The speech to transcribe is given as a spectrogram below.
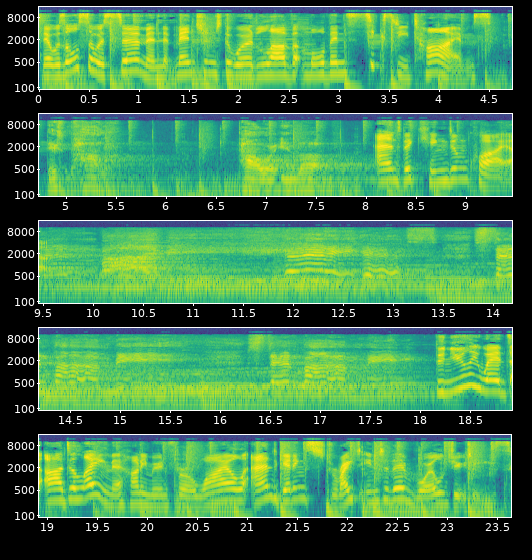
There was also a sermon that mentioned the word love more than 60 times. There's power power in love. And the Kingdom Choir. Hey, yes. The newlyweds are delaying their honeymoon for a while and getting straight into their royal duties.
